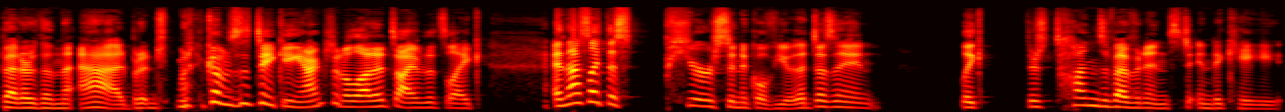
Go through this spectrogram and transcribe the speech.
better than the ad, but it, when it comes to taking action a lot of times it's like and that's like this pure cynical view. That doesn't like there's tons of evidence to indicate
